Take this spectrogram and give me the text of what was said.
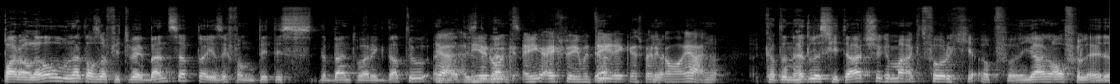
parallel, net alsof je twee bands hebt, dat je zegt van dit is de band waar ik dat doe. ja, dat en is hier, de doe band. ik, hier experimenteer Ja. ik en speel ik allemaal. Ja. Ja. Ik had een headless gitaartje gemaakt vorig jaar, of een jaar en een half geleden.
